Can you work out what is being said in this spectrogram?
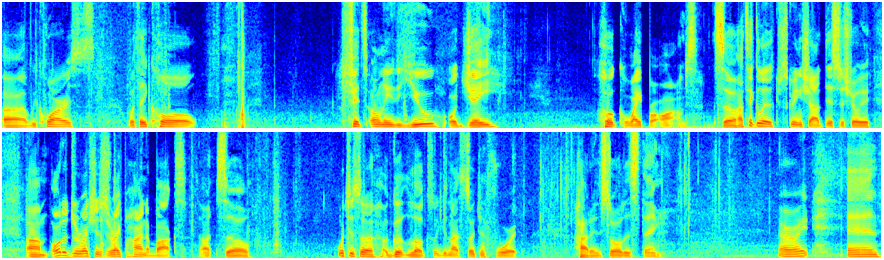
uh, requires what they call fits only the U or J hook wiper arms. So I'll take a little screenshot this to show you. Um, all the directions is right behind the box. Uh, so, which is a, a good look. So you're not searching for it, how to install this thing. All right. And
